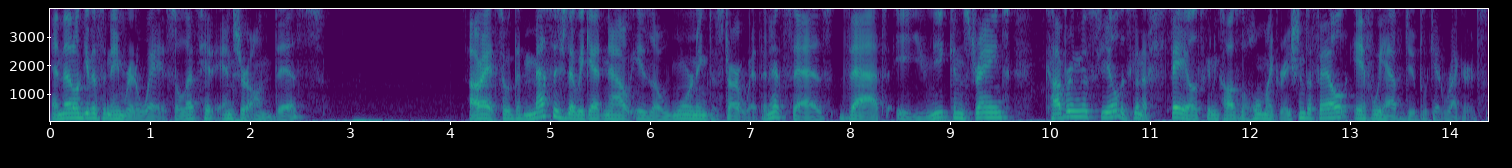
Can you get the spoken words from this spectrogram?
and that'll give us a name right away. So let's hit enter on this. All right, so the message that we get now is a warning to start with, and it says that a unique constraint covering this field going to fail. It's going to cause the whole migration to fail if we have duplicate records.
